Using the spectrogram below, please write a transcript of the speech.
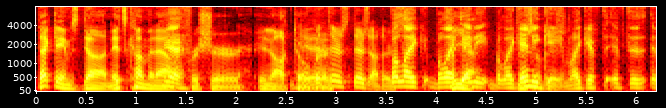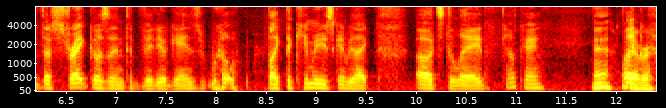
that game's done. It's coming out Yeah. for sure in October. But there's there's others. But like, but like yeah, any, but like there's any others. game, like if if the if the strike goes into video games, will like the community's gonna be like, oh, it's delayed. Okay, yeah, whatever.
